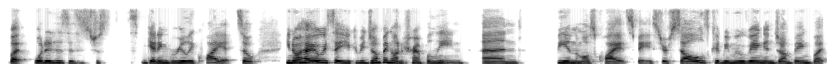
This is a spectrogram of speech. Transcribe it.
but what it is is it's just getting really quiet. So, you know, I always say you could be jumping on a trampoline and be in the most quiet space. Your cells could be moving and jumping, but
